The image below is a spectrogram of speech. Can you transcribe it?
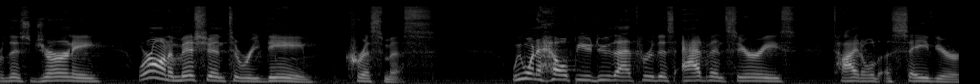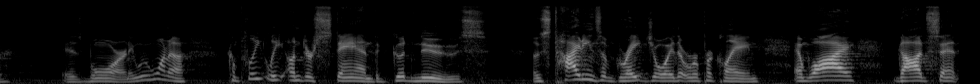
for this journey, we're on a mission to redeem Christmas. We want to help you do that through this Advent series titled A Savior is Born. And we want to completely understand the good news, those tidings of great joy that were proclaimed, and why God sent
